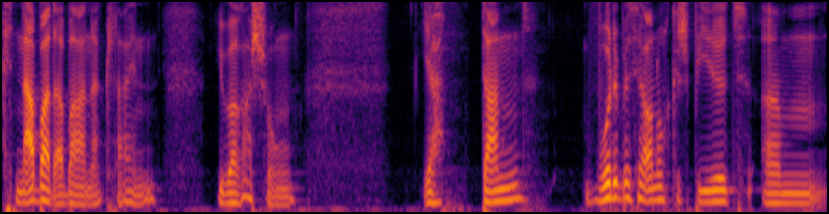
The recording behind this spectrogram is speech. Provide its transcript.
knabbert aber an einer kleinen Überraschung. Ja, dann wurde bisher auch noch gespielt ähm,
